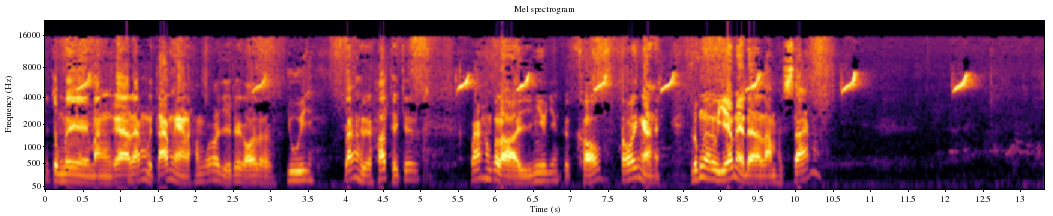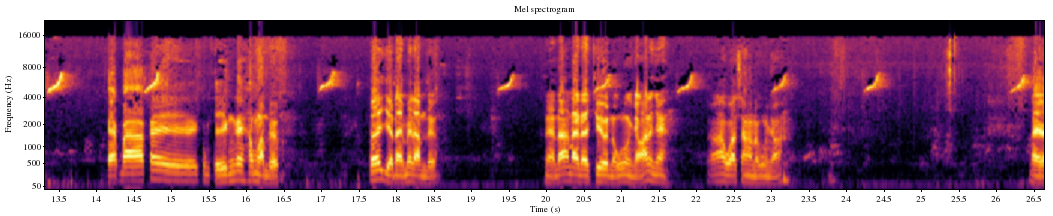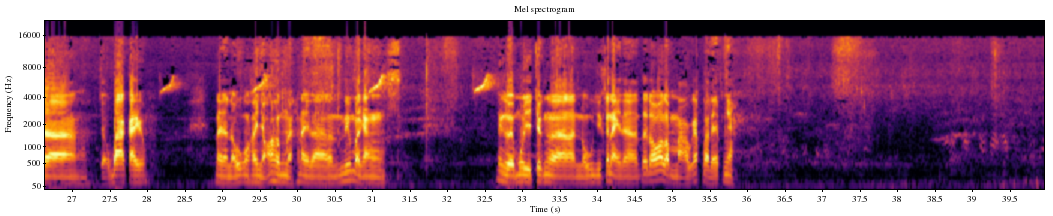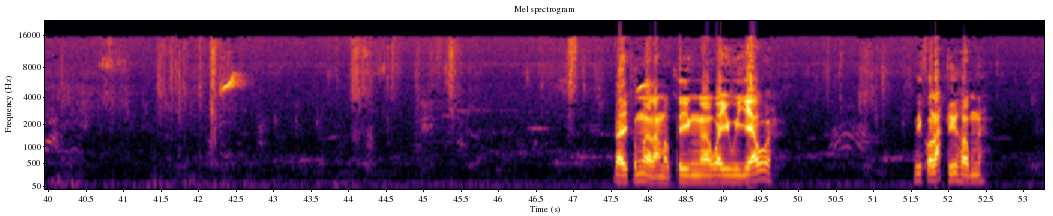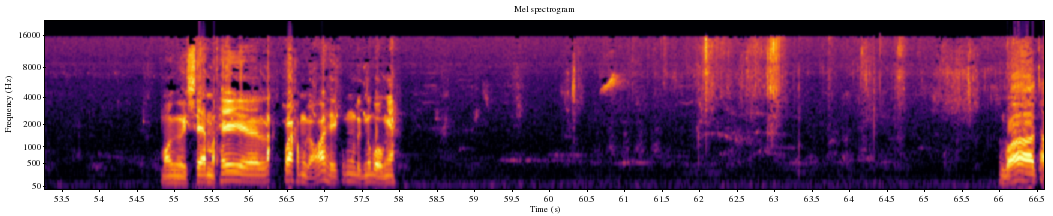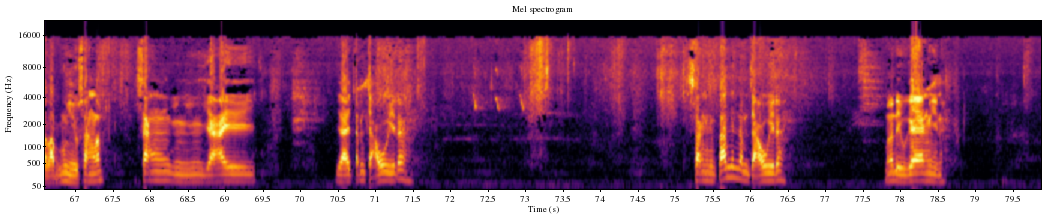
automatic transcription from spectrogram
Nói chung đi mằng ra đáng 18 ngàn là không có gì để gọi là vui bán thì hết thiệt chứ bán không có lời gì nhiêu chứ, cực khổ, tối ngày. Đúng cái video này là làm hồi sáng. Kẹt ba cái công chuyện cái không làm được. Tới giờ này mới làm được. Nè, đó, đây là chưa nụ còn nhỏ rồi nha. Đó, qua sang nụ còn nhỏ. Này là chậu ba cây không? Này là nụ còn hơi nhỏ hơn nè. Cái này là, nếu mà gần mấy người mua về chân là nụ như cái này là tới đó là màu rất là đẹp nha. Đây cũng là lần đầu tiên quay quay video biết có lắc chứ không nữa. Mọi người xem mà thấy ờ, lắc quá không rõ thì cũng đừng có buồn nha. Bỏ trà lòng cũng nhiều xăng lắm xăng dài dài trăm chậu vậy đó xăng tám chín trăm chậu vậy đó mà nó đều gan gì nè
